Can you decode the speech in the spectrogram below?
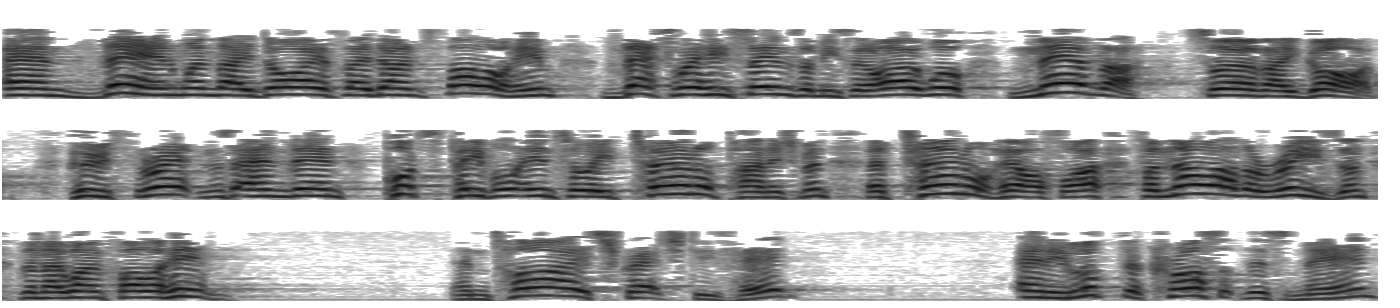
And then when they die, if they don't follow him, that's where he sends them. He said, I will never serve a God who threatens and then puts people into eternal punishment, eternal hellfire, for no other reason than they won't follow him. And Ty scratched his head and he looked across at this man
